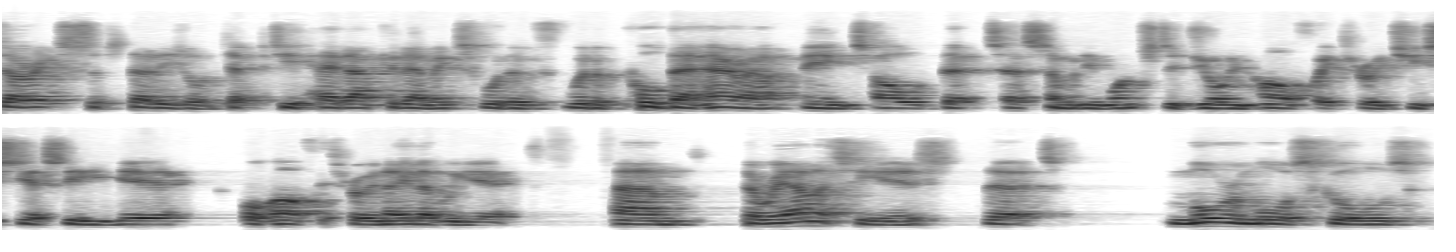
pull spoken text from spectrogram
directors of studies or deputy head academics would have would have pulled their hair out being told that uh, somebody wants to join halfway through a GCSE year or halfway through an A level year. Um, the reality is that more and more schools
